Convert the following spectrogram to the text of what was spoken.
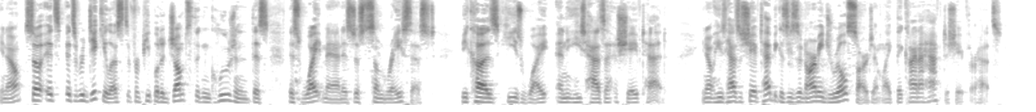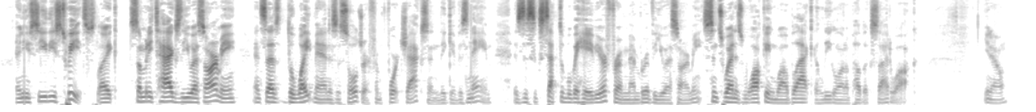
You know, so it's it's ridiculous for people to jump to the conclusion that this this white man is just some racist because he's white and he has a shaved head. You know, he has a shaved head because he's an army drill sergeant. Like they kind of have to shave their heads. And you see these tweets, like somebody tags the U.S. Army and says the white man is a soldier from Fort Jackson. They give his name. Is this acceptable behavior for a member of the U.S. Army? Since when is walking while black illegal on a public sidewalk? You know,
